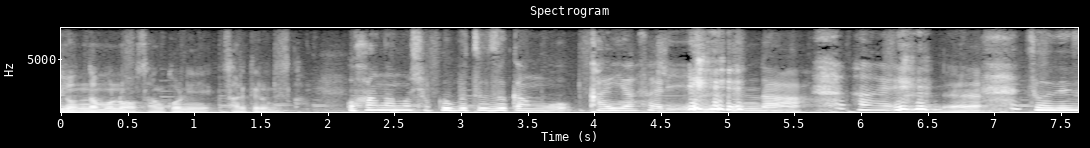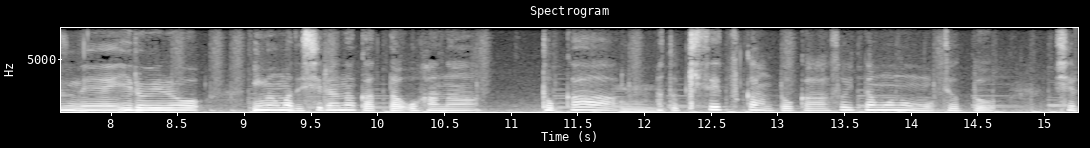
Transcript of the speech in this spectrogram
い。ろんなものを参考にされてるんですか、お花の植物図鑑を買いあさり、はい、ね。そうですね。いろいろ今まで知らなかったお花とか、うん。あと季節感とかそういったものもちょっと調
